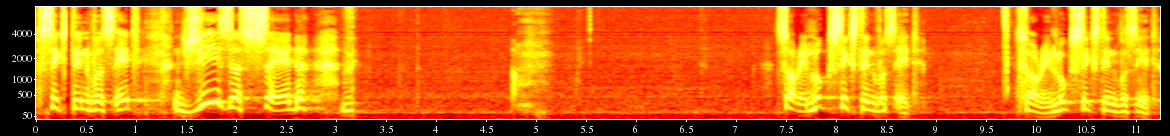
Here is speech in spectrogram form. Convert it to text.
16, verse 8, Jesus said, sorry, Luke 16, verse 8. Sorry, Luke 16, verse 8.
